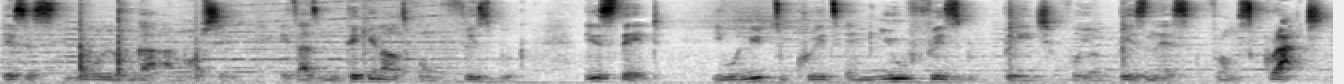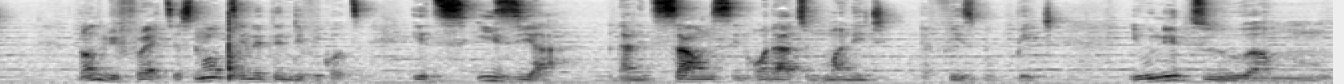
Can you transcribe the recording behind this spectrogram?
This is no longer an option. It has been taken out from Facebook. Instead, you will need to create a new Facebook page for your business from scratch. Don't be afraid, it's not anything difficult. It's easier than it sounds in order to manage a Facebook page. You will need to um,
